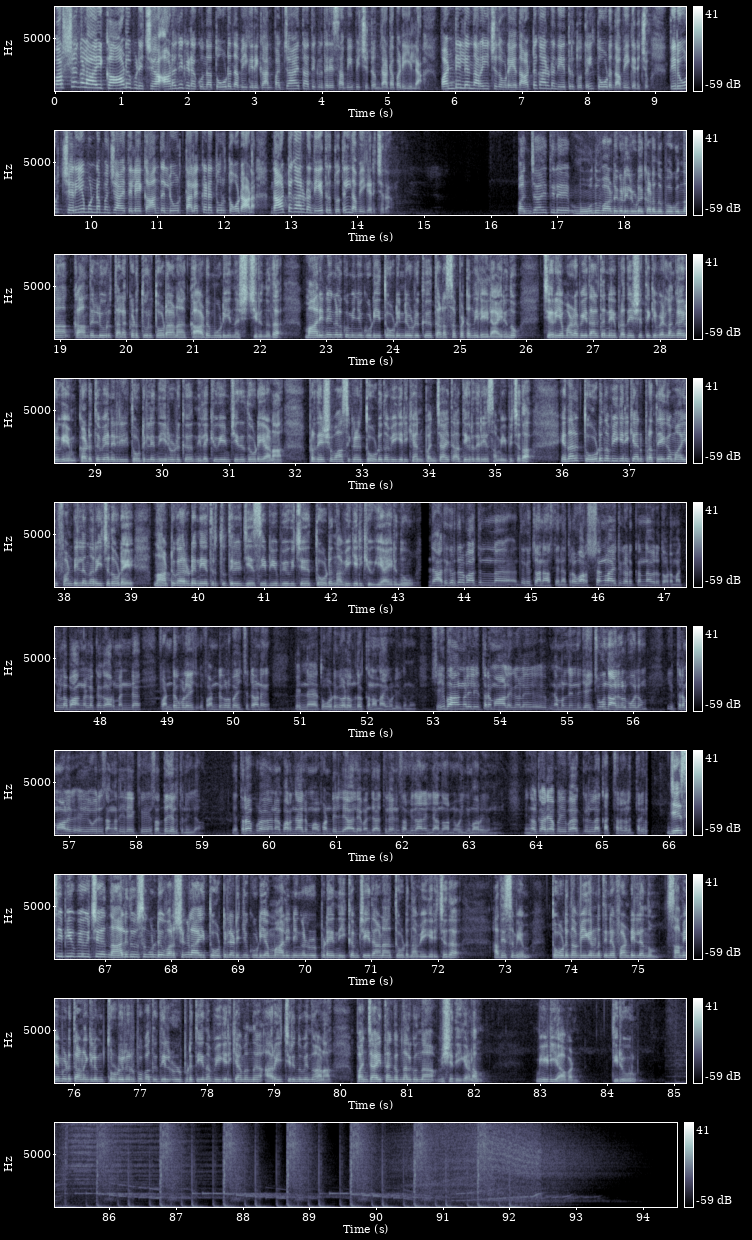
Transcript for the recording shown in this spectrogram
വർഷങ്ങളായി കാട് പിടിച്ച് അടഞ്ഞുകിടക്കുന്ന തോട് നവീകരിക്കാൻ പഞ്ചായത്ത് അധികൃതരെ സമീപിച്ചിട്ടും നടപടിയില്ല. ഫണ്ടില്ലെന്നറിയിച്ചതോടെ നാട്ടുകാരുടെ നേതൃത്വത്തിൽ തോട് നവീകരിച്ചു. തിരൂർ ചെറിയമുണ്ടം പഞ്ചായത്തിലെ കാന്തല്ലൂർ തലക്കടത്തൂർ തോടാണ് നാട്ടുകാരുടെ നേതൃത്വത്തിൽ നവീകരിച്ചത്. പഞ്ചായത്തിലെ മൂന്ന് വാർഡുകളിലൂടെ കടന്നു പോകുന്ന കാന്തല്ലൂർ തലക്കടത്തൂർ തോടാണ് കാടുമൂടി നശിച്ചിരുന്നത്. മാലിന്യങ്ങൾ കുമിഞ്ഞുകൂടി തോടിന്റെ ഒഴുക്ക് തടസ്സപ്പെട്ട നിലയിലായിരുന്നു. ചെറിയ മഴ പെയ്താൽ തന്നെ പ്രദേശത്തേക്ക് വെള്ളം കയറുകയും കടുത്ത വേനലിൽ തോട്ടിലെ നീരൊഴുക്ക് നിലയ്ക്കുകയും ചെയ്തതോടെയാണ് പ്രദേശവാസികൾ തോട് നവീകരിക്കാൻ പഞ്ചായത്ത് അധികൃതരെ സമീപിച്ചത്. എന്നാൽ തോട് നവീകരിക്കാൻ പ്രത്യേകമായി ഫണ്ടില്ലെന്നറിയിച്ചതോടെ നാട്ടുകാരുടെ നേതൃത്വത്തിൽ ജെ ഉപയോഗിച്ച് തോട് നവീകരിക്കുകയായിരുന്നു. അധികൃതരുടെ ഭാഗത്തു നിന്ന് തികച്ചും അനാസ്ഥയാണ്. എത്ര വർഷങ്ങളായിട്ട് കിടക്കുന്ന ഒരു തോട്ടം. മറ്റുള്ള ഭാഗങ്ങളിലൊക്കെ ഗവൺമെന്റിന്റെ ഫണ്ടുകൾ ഫണ്ടുകൾ ഉപയോഗിച്ചിട്ടാണ് പിന്നെ തോടുകളും ഇതൊക്കെ നന്നായിക്കൊണ്ടിരിക്കുന്നത്. പക്ഷേ ഈ ഭാഗങ്ങളിൽ ഇത്തരം ആളുകൾ നമ്മളിൽ നിന്ന് ജയിച്ചു പോകുന്ന ആളുകൾ പോലും ഇത്തരം ആൾ ഒരു സംഗതിയിലേക്ക് ശ്രദ്ധ ചെലുത്തുന്നില്ല. എത്ര പറഞ്ഞാലും ഫണ്ടില്ല അല്ലെങ്കിൽ പഞ്ചായത്തിൽ അതിന് സംവിധാനം ഇല്ല എന്ന് പറഞ്ഞ് ഒഴിഞ്ഞു മാറിയിരുന്നു. നിങ്ങൾക്കറിയാം ഈ ബാക്കിയുള്ള കച്ചറകൾ ഇത്രയും ജെ സി ബി ഉപയോഗിച്ച് നാല് ദിവസം കൊണ്ട് വർഷങ്ങളായി തോട്ടിലടിഞ്ഞുകൂടിയ മാലിന്യങ്ങൾ ഉൾപ്പെടെ നീക്കം ചെയ്താണ് തോട് നവീകരിച്ചത്. അതേസമയം തോട് നവീകരണത്തിന് ഫണ്ടില്ലെന്നും സമയമെടുത്താണെങ്കിലും തൊഴിലുറപ്പ് പദ്ധതിയിൽ ഉൾപ്പെടുത്തി നവീകരിക്കാമെന്ന് അറിയിച്ചിരുന്നുവെന്നാണ് പഞ്ചായത്ത് അംഗം നൽകുന്ന വിശദീകരണം. Media one Tirur.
